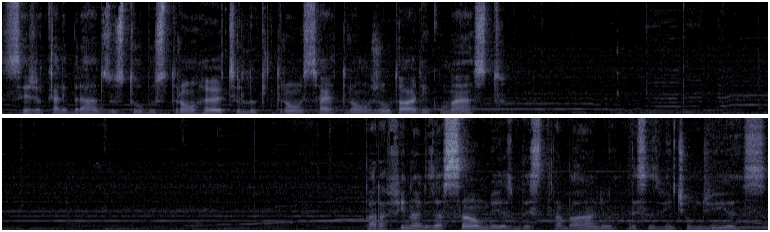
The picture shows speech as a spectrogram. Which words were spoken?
Sejam calibrados os tubos Tron Hurt, Luke Tron Star Tron junto à ordem com masto. Para a finalização mesmo desse trabalho, desses 21 dias.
